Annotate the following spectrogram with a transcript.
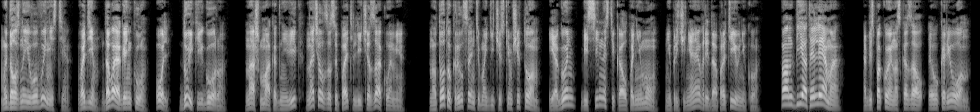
Мы должны его вынести. Вадим, давай огоньку. Оль, дуй к Егору. Наш маг-огневик начал засыпать Лича заклами. Но тот укрылся антимагическим щитом, и огонь бессильно стекал по нему, не причиняя вреда противнику. «Он бьет Элема!» — обеспокоенно сказал Эукарион.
